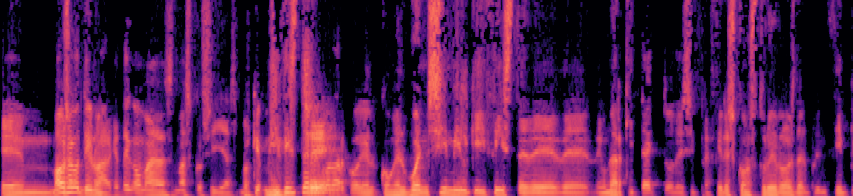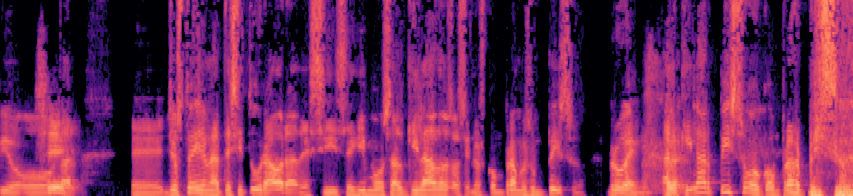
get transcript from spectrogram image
Em, vamos a continuar, que tengo más, más cosillas. Porque me hiciste recordar con el, con el buen símil que hiciste de, de, un arquitecto, de si prefieres construirlo desde el principio o tal. Eh, yo estoy en la tesitura ahora de si seguimos alquilados o si nos compramos un piso. Rubén, ¿alquilar piso o comprar piso?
